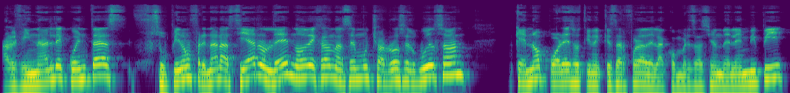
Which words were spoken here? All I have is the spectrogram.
al final de cuentas supieron frenar a Seattle, ¿eh? No dejaron hacer mucho a Russell Wilson, que no por eso tiene que estar fuera de la conversación del MVP,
